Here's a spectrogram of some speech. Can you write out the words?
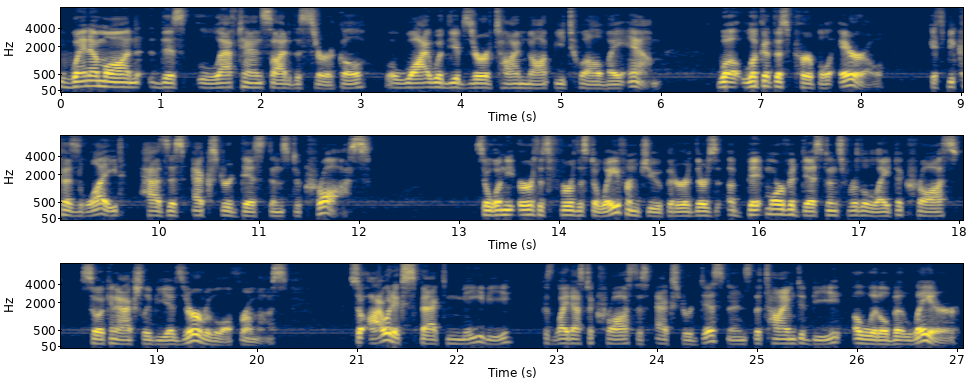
when I'm on this left hand side of the circle, well, why would the observed time not be 12 a.m.? Well, look at this purple arrow. It's because light has this extra distance to cross. So when the Earth is furthest away from Jupiter, there's a bit more of a distance for the light to cross so it can actually be observable from us. So I would expect maybe, because light has to cross this extra distance, the time to be a little bit later.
